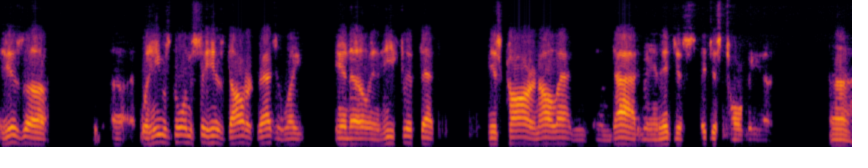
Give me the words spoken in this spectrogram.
his uh, uh when he was going to see his daughter graduate, you know, and he flipped that his car and all that and, and died, man, it just it just tore me up. Uh,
